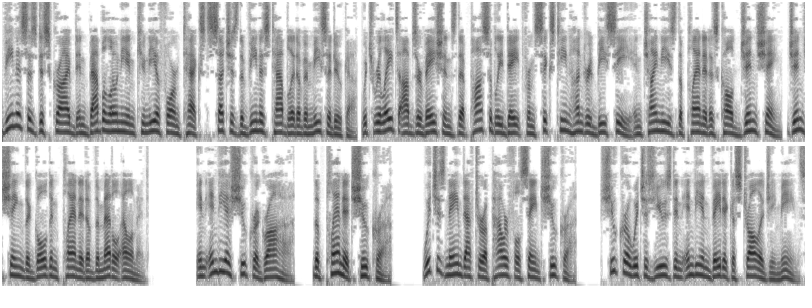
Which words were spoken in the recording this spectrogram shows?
Venus is described in Babylonian cuneiform texts such as the Venus tablet of Ammisaduqa, which relates observations that possibly date from 1600 BC. In Chinese, the planet is called Jin Xing, Jin Xing, the golden planet of the metal element. In India, Shukra Graha, the planet Shukra, which is named after a powerful saint Shukra. Shukra, which is used in Indian Vedic astrology, means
